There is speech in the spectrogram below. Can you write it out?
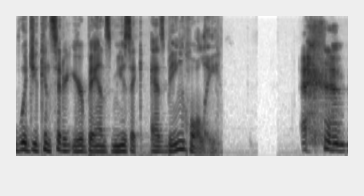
Would you consider your band's music as being holy?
